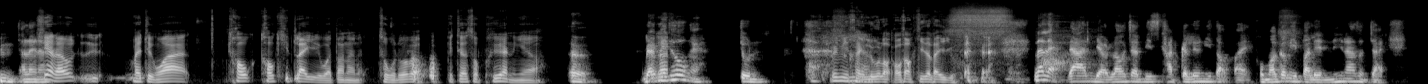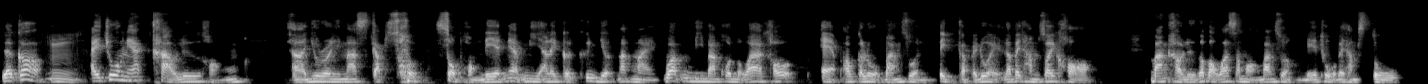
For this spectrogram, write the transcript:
อืมอะไรนะเชื่อแล้วหมายถึงว่า เขาเขาคิดอะไรอยู่วะตอนนั้นอะสมมติว่าแบบไปเจอศพเพื่อนอย่างเงี้ยเหรอเออแบง k ์เมทัลไงจุน ไม่มีใครรู้หรอกว่าเขาคิดอะไรอยู่ นั่นแหละเดี๋ยวเดี๋ยวเราจะ discuss กันเรื่องนี้ต่อไป ผมว่าก็มีประเด็นที่น่าสนใจ แล้วก็อืมไอ้ช่วงเนี้ย ข่าวลือของอ่ายูโรนิมัสกับศพศพของเดทเนี่ยมีอะไรเกิดขึ้นเยอะมากมาย ว่ามีบางคนบอกว่าเขาแอบเอากระโหลกบางส่วนติดกลับไปด้วย แล้วไปทำสร้อยคอบางข่าวลือก็บอกว่าสมองบางส่วนของเดทถูกเอาไปทำสตูโอ้เชี่ย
